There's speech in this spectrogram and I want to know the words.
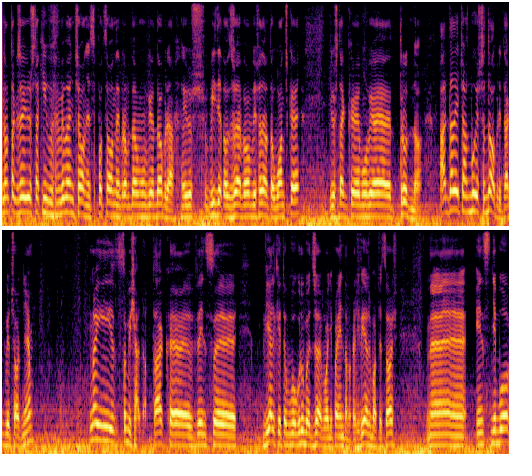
no także już taki wymęczony, spocony, prawda, mówię, dobra, już widzę to drzewo, wyszedłem tą łączkę, już tak e, mówię, trudno. A dalej czas był jeszcze dobry, tak, wieczornie. No i sobie siadam, tak? E, więc e, wielkie to było grube drzewo, nie pamiętam, jakaś wierzba czy coś. Więc nie było,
